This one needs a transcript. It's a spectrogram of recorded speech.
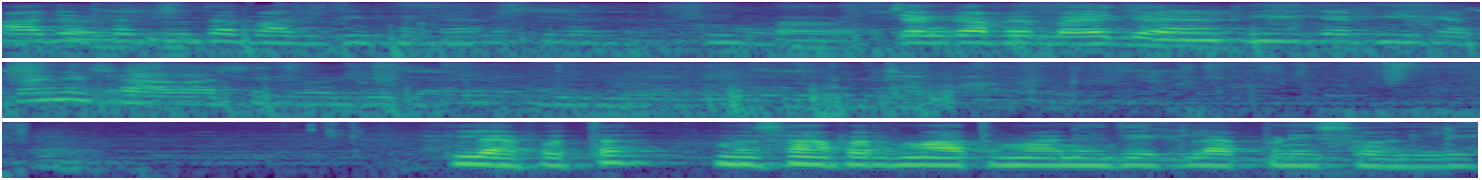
ਆ ਜਾ ਫਿਰ ਤੂੰ ਤਾਂ ਬਾਜੀ ਫਿਰ। ਹਾਂ ਚੰਗਾ ਫਿਰ ਮੈਂ ਜਾ ਚਲ ਠੀਕ ਹੈ ਠੀਕ ਹੈ ਭੈਣੇ ਸ਼ਾਬਾਸ਼ ਹੈ ਤੁਹਾਡੀ। ਲੈ ਪੁੱਤ ਮਸਾਂ ਪਰਮਾਤਮਾ ਨੇ ਦੇਖ ਲੈ ਆਪਣੀ ਸੁਣ ਲਈ।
